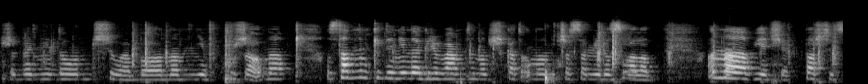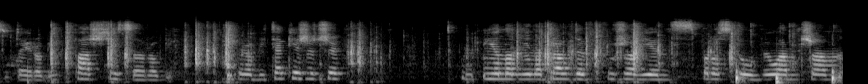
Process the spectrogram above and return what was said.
żeby nie dołączyła, bo ona mnie wkurza. Ona ostatnio kiedy nie nagrywałam, to na przykład ona mi czasami rozwala. Ona wiecie, patrzcie co tutaj robi. Patrzcie co robi. Robi takie rzeczy, i ona mnie naprawdę wkurza, więc po prostu wyłączam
